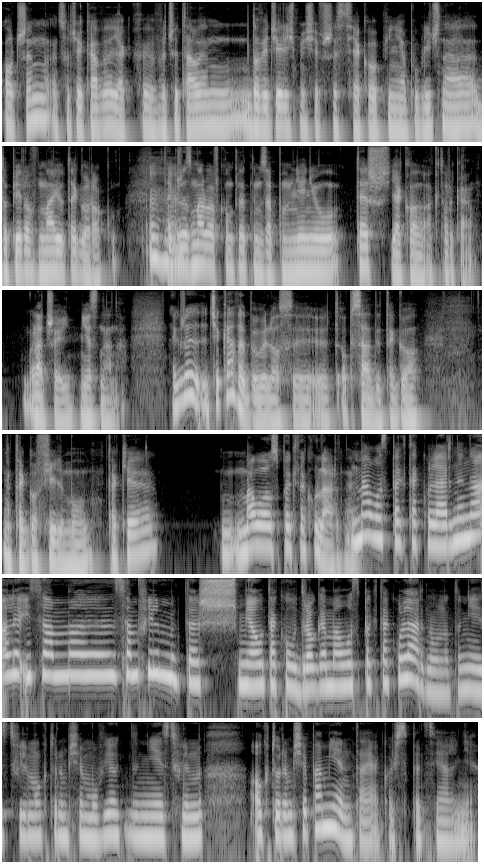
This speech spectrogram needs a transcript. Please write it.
o czym, co ciekawe, jak wyczytałem, dowiedzieliśmy się wszyscy jako opinia publiczna dopiero w maju tego roku. Mhm. Także zmarła w kompletnym zapomnieniu, też jako aktorka raczej nieznana. Także ciekawe były losy obsady tego, tego filmu. Takie mało spektakularne. Mało spektakularny, no ale i sam, e, sam film też miał taką drogę mało spektakularną. No to nie jest film, o którym się mówi, nie jest film, o którym się pamięta jakoś specjalnie.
